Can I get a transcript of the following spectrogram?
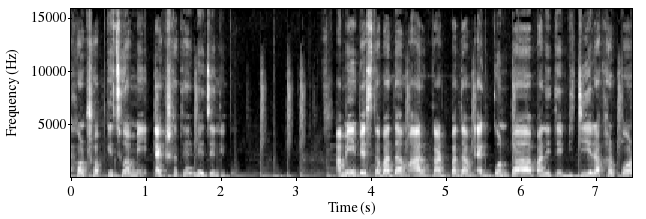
এখন সব কিছু আমি একসাথে ভেজে নিব। আমি পেস্তা বাদাম আর কাঠবাদাম এক ঘণ্টা পানিতে ভিজিয়ে রাখার পর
